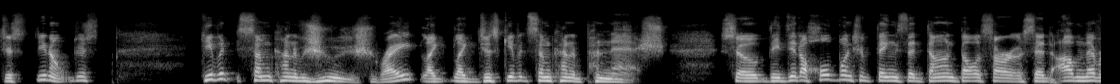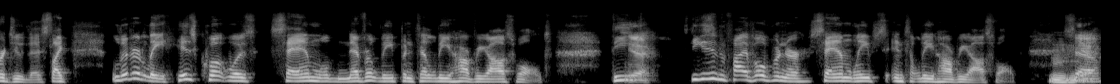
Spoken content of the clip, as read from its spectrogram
just, you know, just give it some kind of zhuzh, right? Like, like just give it some kind of panache. So they did a whole bunch of things that Don Bellisario said, I'll never do this. Like literally his quote was, Sam will never leap into Lee Harvey Oswald. The yeah. season five opener, Sam leaps into Lee Harvey Oswald. Mhm. So, Yeah.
